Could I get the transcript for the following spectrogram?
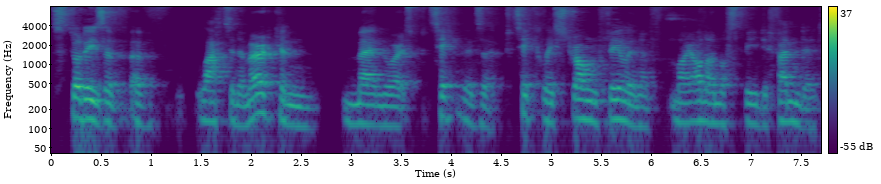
studies of, of Latin American men where it's there's a particularly strong feeling of my honor must be defended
